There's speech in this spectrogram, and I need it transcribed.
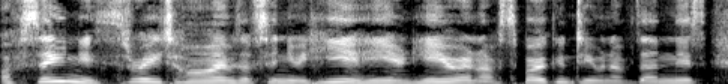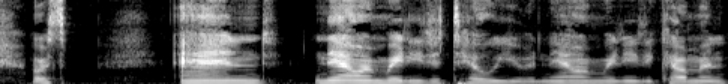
I've seen you three times. I've seen you here, here, and here, and I've spoken to you, and I've done this." Or it's, And now I'm ready to tell you, and now I'm ready to come and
